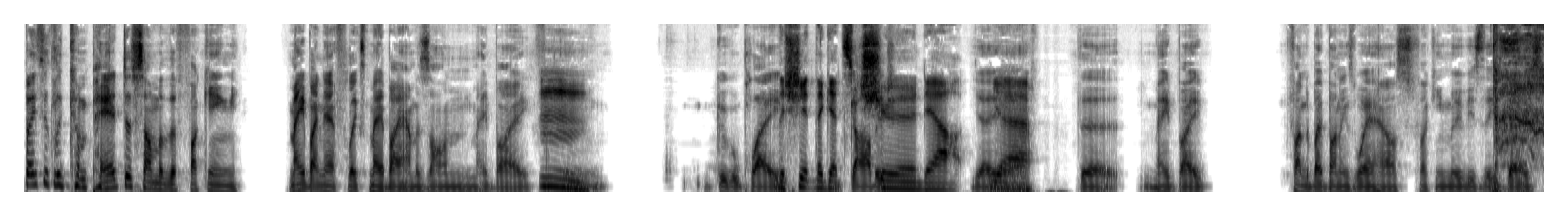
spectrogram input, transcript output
Basically, compared to some of the fucking made by Netflix, made by Amazon, made by fucking hmm. Google Play, The shit that gets Garbage. churned out. yeah, yeah, the made by funded by Bunnings Warehouse fucking movies these days.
